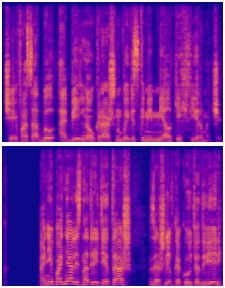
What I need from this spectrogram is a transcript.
чей фасад был обильно украшен вывесками мелких фирмочек. Они поднялись на третий этаж, зашли в какую-то дверь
